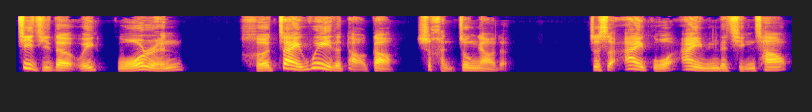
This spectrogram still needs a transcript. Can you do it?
积极的为国人和在位的祷告是很重要的，这是爱国爱民的情操。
